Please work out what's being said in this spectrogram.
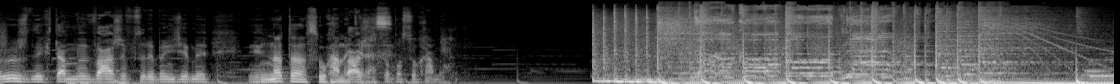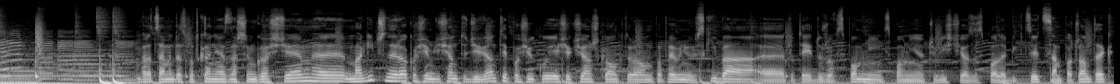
różnych tam warzyw, które będziemy e, No to słuchamy ważyć, teraz. to posłuchamy. Wracamy do spotkania z naszym gościem. E, Magiczny rok 89 posiłkuje się książką, którą popełnił Skiba. E, Tutaj dużo wspomnień, wspomnień oczywiście o zespole Big Cyt, sam początek.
